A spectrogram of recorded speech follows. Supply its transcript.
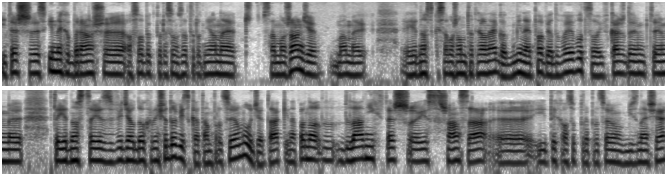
i też z innych branż e, osoby, które są zatrudnione w samorządzie, mamy jednostki samorządu terytorialnego, gminę, powiat, województwo i w każdym tym, e, w tej jednostce jest Wydział do Ochrony Środowiska, tam pracują ludzie, tak? I na pewno dla nich też jest szansa e, i tych osób, które pracują w biznesie,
